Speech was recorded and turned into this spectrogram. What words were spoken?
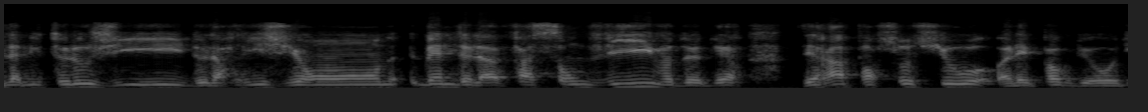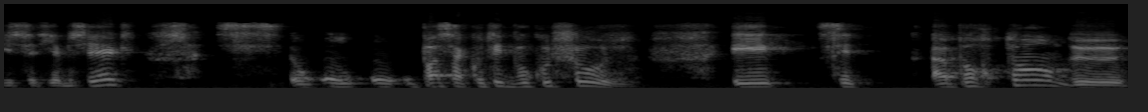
de la mythologie, de la religion, même de la façon de vivre, de, des rapports sociaux à l'époque du XVIIe siècle, on, passe à côté de beaucoup de choses. Et c'est important de,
